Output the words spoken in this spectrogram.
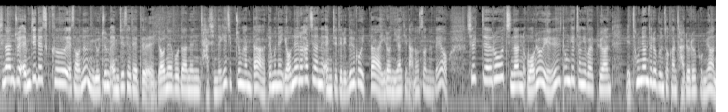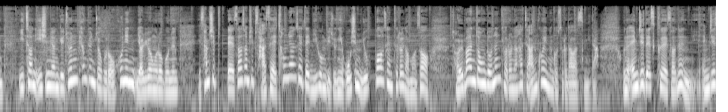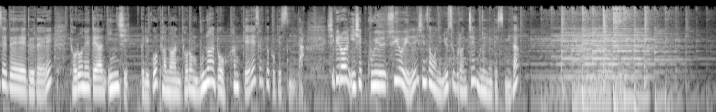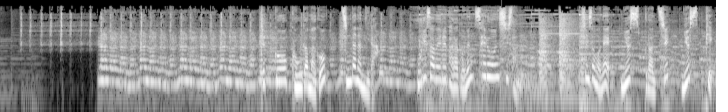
지난주 MG데스크에서는 요즘 MG세대들 연애보다는 자신에게 집중한다 때문에 연애를 하지 않은 MG들이 늘고 있다 이런 이야기 나눴었는데요. 실제로 지난 월요일 통계청이 발표한 청년들을 분석한 자료를 보면 2020년 기준 평균적으로 혼인 연령으로 보는 30대에서 34세 청년 세대 미혼 비중이 56%를 넘어서 절반 정도는 결혼을 하지 않고 있는 것으로 나왔습니다. 오늘 MG데스크에서는 MG세대들의 결혼에 대한 인식, 그리고 변화한 결혼 문화도 함께 살펴보겠습니다. 11월 29일 수요일 신성원의 뉴스 브런치 문을 열겠습니다. 듣고 공감하고 진단합니다. 우리 사회를 바라보는 새로운 시선. 신성원의 뉴스 브런치 뉴스 pick.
